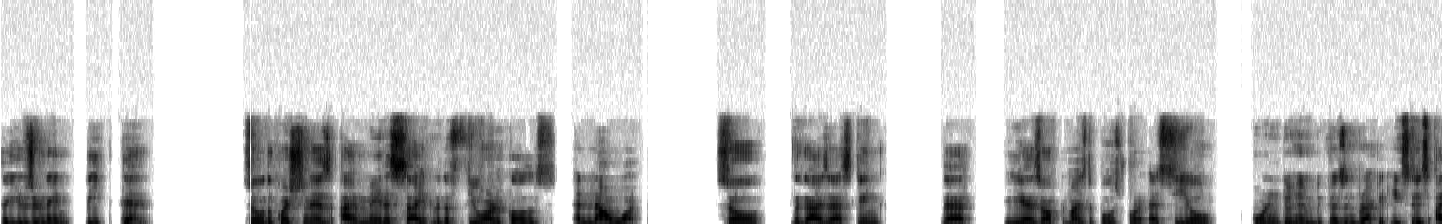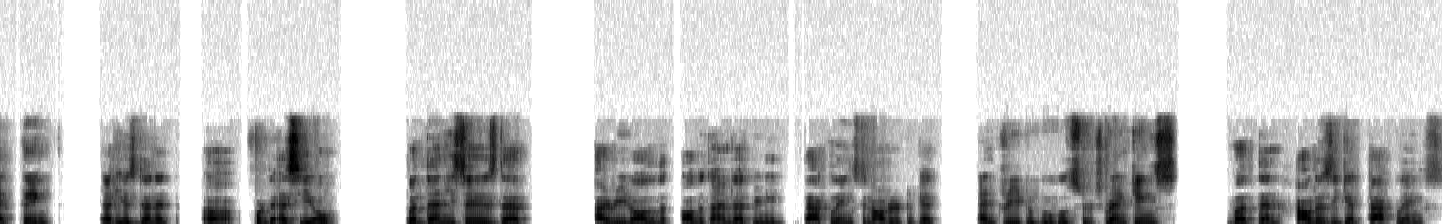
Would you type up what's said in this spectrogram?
the username peak10. So the question is, I have made a site with a few articles and now what? So the guy's asking that he has optimized the post for SEO according to him because in bracket he says, I think that he has done it uh, for the SEO. But then he says that I read all the, all the time that you need backlinks in order to get entry to Google search rankings. But then how does he get backlinks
